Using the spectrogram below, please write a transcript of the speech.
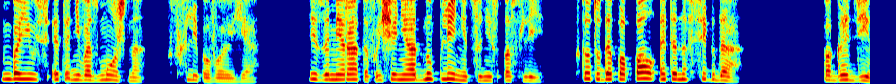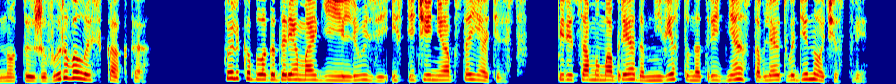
«Боюсь, это невозможно», — всхлипываю я. «Из Эмиратов еще ни одну пленницу не спасли. Кто туда попал, это навсегда». «Погоди, но ты же вырвалась как-то?» «Только благодаря магии иллюзий и стечению обстоятельств. Перед самым обрядом невесту на три дня оставляют в одиночестве.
